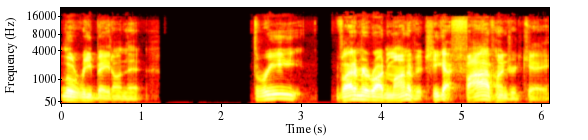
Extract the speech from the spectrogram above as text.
little rebate on that. Three. Vladimir Radmanovic, he got 500k.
